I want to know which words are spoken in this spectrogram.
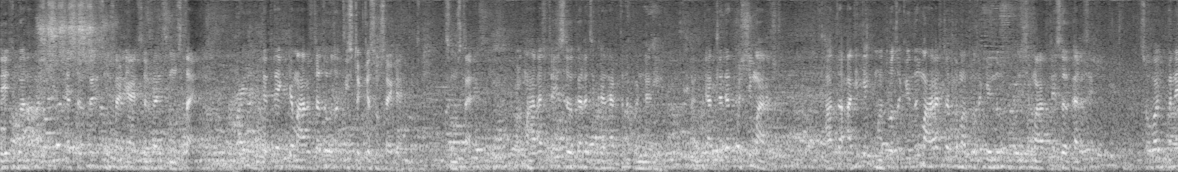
देशभर देशभरात सहकारी सोसायटी आहेत सहकारी संस्था आहेत. त्यातल्या एकट्या महाराष्ट्रात जवळजवळ तीस टक्के सोसायटी आहेत संस्था आहेत. पण महाराष्ट्र ही सहकार्याची खऱ्या अर्थानं पंढरी आहे. आणि त्यातल्या त्यात पश्चिम महाराष्ट्र. आता अधिक एक महत्त्वाचं केंद्र महाराष्ट्रातलं महत्त्वाचं केंद्र म्हणजे पश्चिम महाराष्ट्र हे सहकारच आहे. स्वाभाविकपणे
